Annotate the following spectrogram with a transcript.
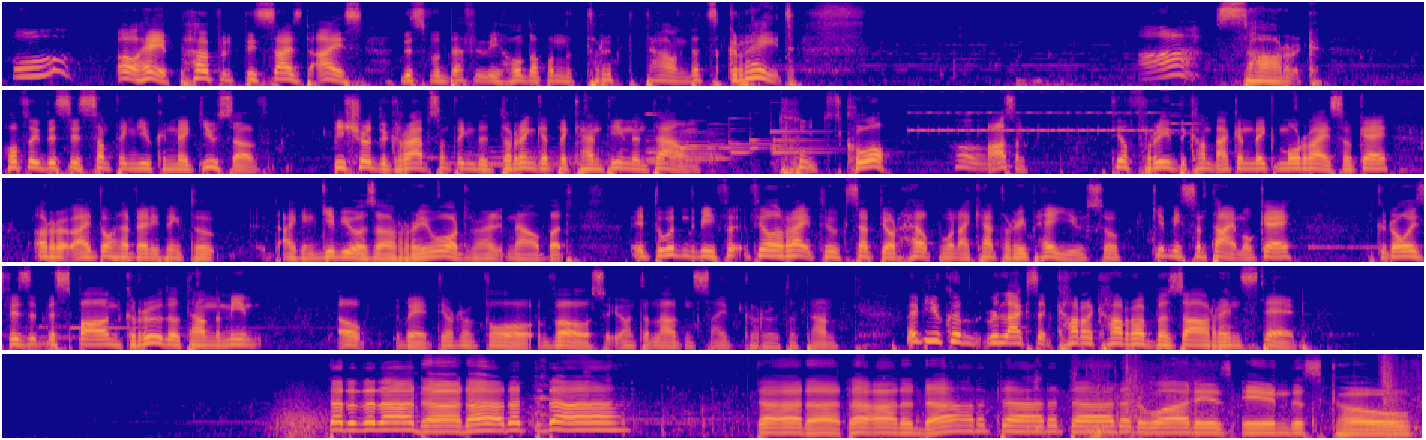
Oh. Oh, hey, perfectly sized ice. This will definitely hold up on the trip to town. That's great. Ah. Sark. Hopefully this is something you can make use of. Be sure to grab something to drink at the canteen in town. it's cool. Oh. Awesome. Feel free to come back and make more rice, okay? Or I don't have anything to I can give you as a reward right now, but it wouldn't be f- feel right to accept your help when I can't repay you. So give me some time, okay? You could always visit the spa in Gerudo Town to mean. Oh wait, you're a voe, voe, so you aren't allowed inside Gerudo Town. Maybe you could relax at Karakara Bazaar instead. Da da da da da da da da. Da da da da da da da da da da da. What is in this cove?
